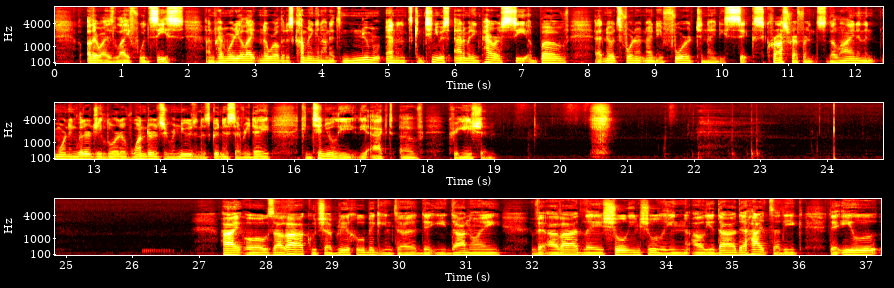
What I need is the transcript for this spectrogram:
otherwise life would cease. On primordial light in the world that is coming, and on its numer- and its continuous animating power, see above at notes 494 to 96. Cross reference the line in the morning liturgy, Lord of wonders, who renews in his goodness every day, continually the act of creation. היי אור זרה קודשא בריחו בגינתא דעידנוי ועבד לשולין שולין על ידה דהי צדיק דאיהו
